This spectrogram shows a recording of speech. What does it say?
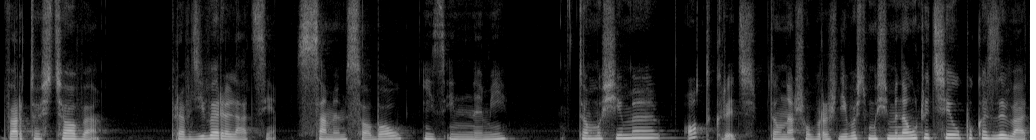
wartościowe, prawdziwe relacje z samym sobą i z innymi, to musimy odkryć tę naszą wrażliwość, musimy nauczyć się ją pokazywać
